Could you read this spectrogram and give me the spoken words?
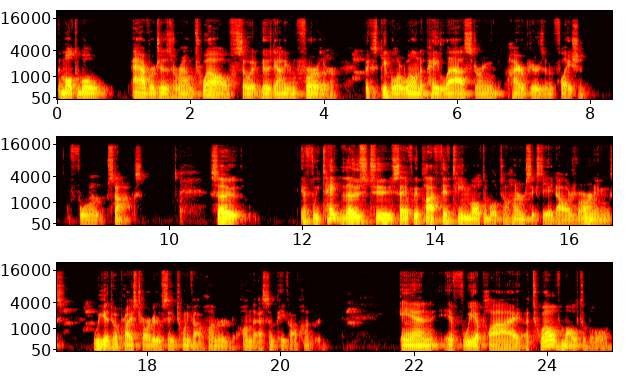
the multiple averages around 12, so it goes down even further because people are willing to pay less during higher periods of inflation for stocks. So if we take those two, say if we apply 15 multiple to $168 of earnings, we get to a price target of say 2500 on the S&P 500. And if we apply a 12 multiple,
